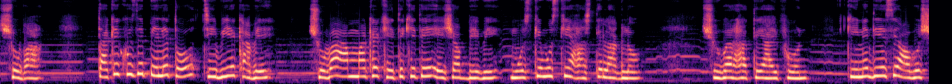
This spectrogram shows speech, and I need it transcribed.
শোভা, তাকে খুঁজে পেলে তো চিবিয়ে খাবে। শোভা আম মাখা খেতে খেতে এসব ভেবে মুসকি মুসকি হাসতে লাগল। শোভার হাতে আইফোন, কিনে দিয়েছে অবশ্য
